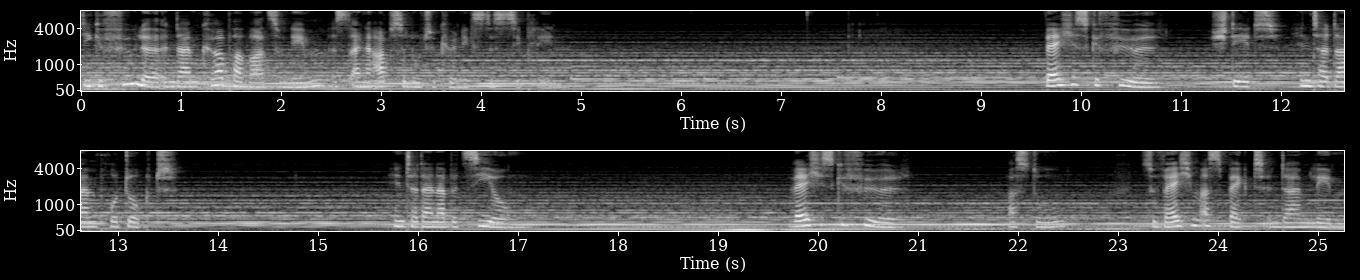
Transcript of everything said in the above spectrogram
Die Gefühle in deinem Körper wahrzunehmen, ist eine absolute Königsdisziplin. Welches Gefühl steht hinter deinem Produkt, hinter deiner Beziehung, welches Gefühl hast du zu welchem Aspekt in deinem Leben?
